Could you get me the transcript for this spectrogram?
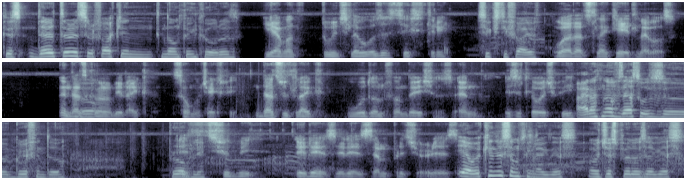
Cause their turrets are fucking non-pin coded. Yeah, but to which level was it? 63? 65. Well, that's like 8 levels. And that's Well- gonna be like so much XP. That's with like wooden foundations. And is it low HP? I don't know if that was uh, Griffin though. Probably. It should be. It is, it is. I'm pretty sure it is. Yeah, we can do something like this. Or just pillars, I guess.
